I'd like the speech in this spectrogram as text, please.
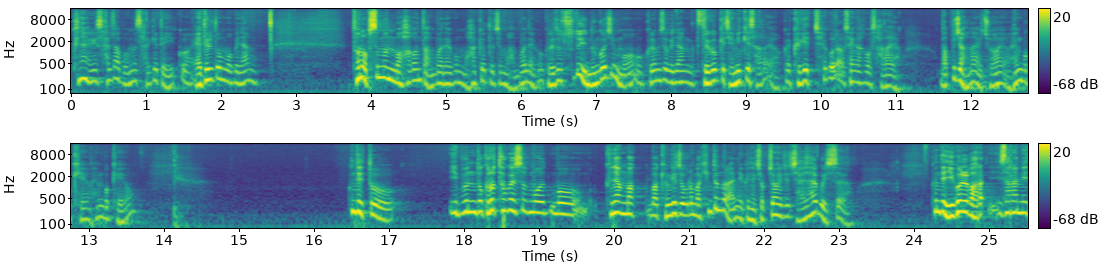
그냥 이렇게 살다 보면 살게 돼 있고 애들도 뭐 그냥 돈 없으면 뭐 학원도 안 보내고 뭐 학교도 좀 안 보내고 그래도 수도 있는 거지 뭐 그러면서 그냥 즐겁게 재밌게 살아요. 그게 최고라고 생각하고 살아요. 나쁘지 않아요. 좋아요. 행복해요. 행복해요. 근데 또 이분도 그렇다고 해서 뭐, 뭐, 그냥 막, 막 경제적으로 막 힘든 건 아니에요. 그냥 적정히 잘 살고 있어요. 근데 이걸 바라, 이 사람이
